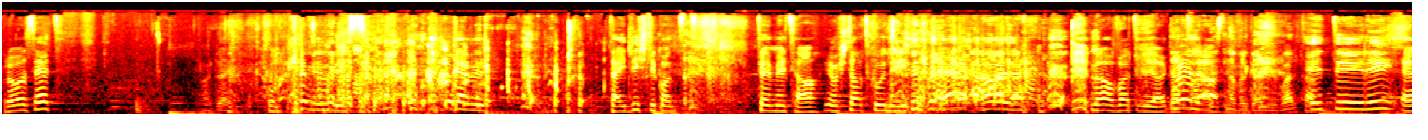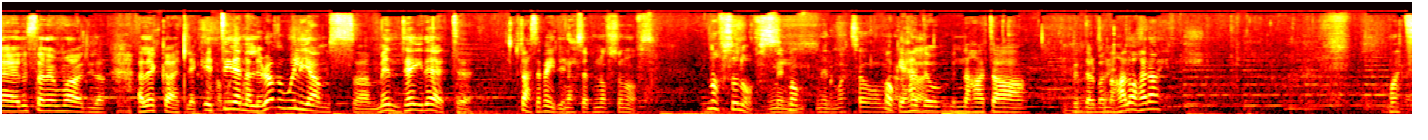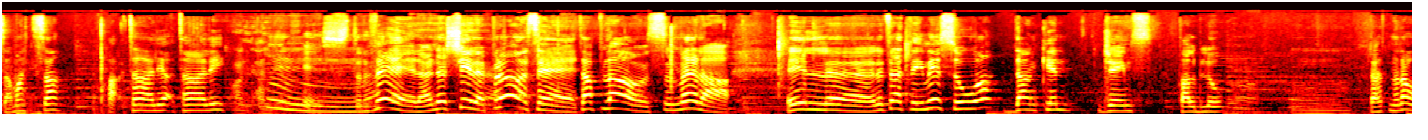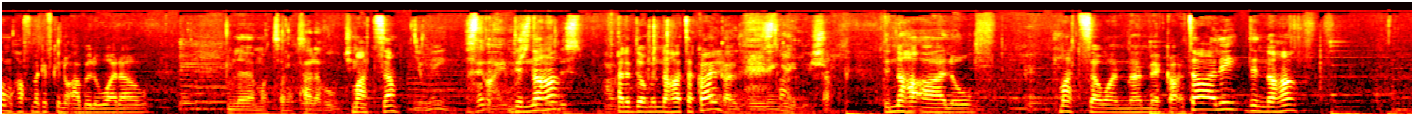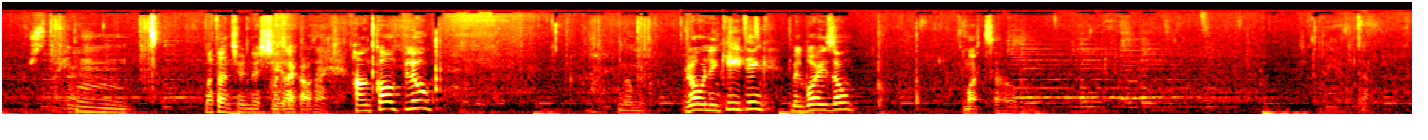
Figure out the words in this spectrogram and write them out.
Proset. Kevin biss. Kevin. Tajdlix li kont temita, jew xtaqt tkun hi. Laqba trijak. Mela. It-tieni, eh, nista' nimmaġina. Għalhekk għatlek. It-tieni għandna li Robbie Williams eh, minn Tejdet. X'taħseb Ejdi? Naħseb nofs u nofs. Nofs u nofs. Minn mazza u. Ok, ħaddew minn naħa ta' bid-darba naħa l-oħra. Mazza, mazza, aqtali, aqtali. Hmm, vera, nesċile, proset, applaus, mela. Il-ritrat li jmiss huwa Duncan James tal-blu. Hmm. Taħt narawhom ħafna kif kienu qabel u waraw. Le, mazza, mazza. Mazza. Dinnaħa, għanibdew minnaħa ta' Karl. Dinnaħa għalu Mazza u għandna hemmhekk aqtgħali din naħa. Hmm, ma tantx irnexxielek. Ħankomplu. Ronan Keating mill-Boyzo. Mazza. Oh.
